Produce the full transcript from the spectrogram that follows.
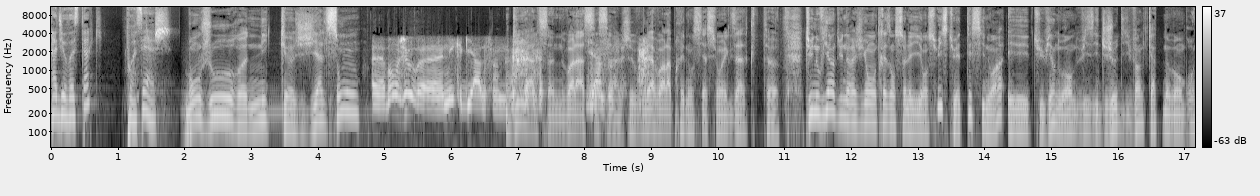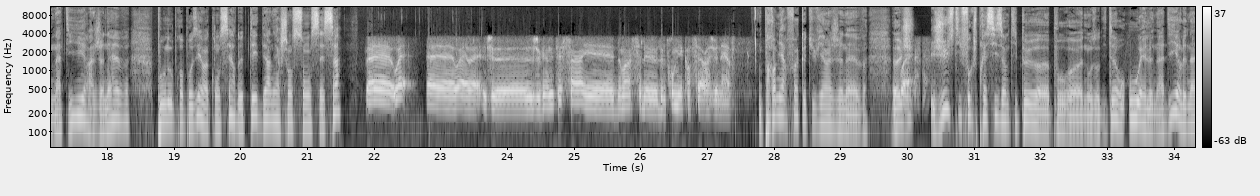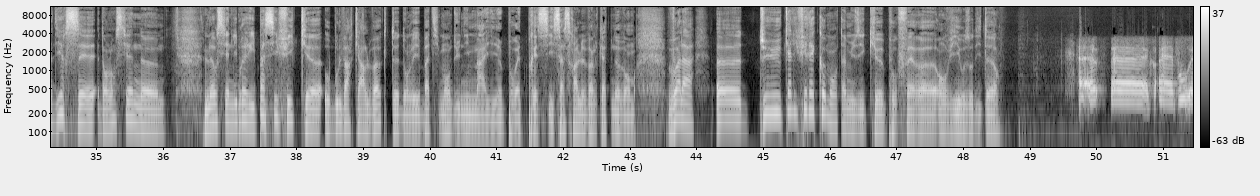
radiovostok.ch. Bonjour Nick Gialson. Euh, bonjour, euh, Nick Gialson. Gialson, voilà, c'est ça. Je voulais avoir la prononciation exacte. Tu nous viens d'une région très ensoleillée en Suisse, tu es tessinois et tu viens nous rendre visite jeudi 24 novembre au Natir, à Genève, pour nous proposer un concert de tes dernières chansons, c'est ça? Euh, ouais, euh, ouais, ouais. Je, je viens de Tessin et demain c'est le, le premier concert à Genève. Première fois que tu viens à Genève. Euh, Ouais. ju- juste, il faut que je précise un petit peu euh, pour euh, nos auditeurs où est le Nadir. Le Nadir, c'est dans l'ancienne l'ancienne librairie Pacifique au boulevard Karl Vogt, dans les bâtiments du Nimaï, pour être précis. Ça sera le 24 novembre. Voilà. Tu qualifierais comment ta musique pour faire envie aux auditeurs? Vous,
